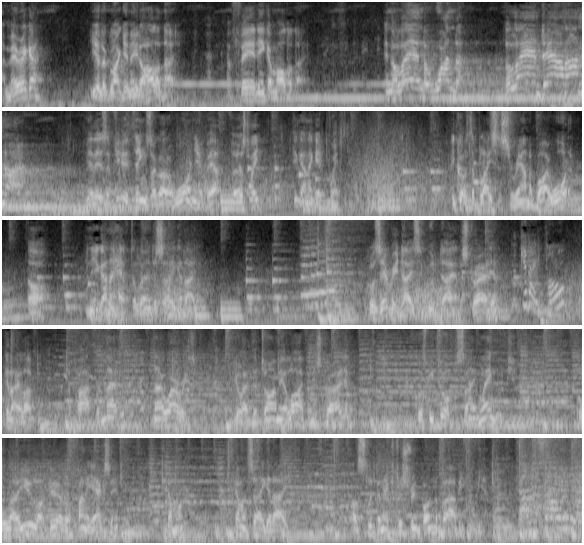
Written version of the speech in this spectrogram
America? You look like you need a holiday. A fair dinkum holiday. In the land of wonder. The land down under. Now, there's a few things I've got to warn you about. Firstly, you're going to get wet. Because the place is surrounded by water. Oh, and you're going to have to learn to say good day. Because every day's a good day in Australia. G'day, Paul. G'day, love. Apart from that, no worries. You'll have the time of your life in Australia. Course, we talk the same language. Although you lot do have a funny accent. Come on, come and say good day. I'll slip an extra shrimp on the barbie for you.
